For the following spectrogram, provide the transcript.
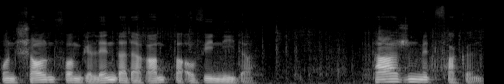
und schauen vom Geländer der Rampe auf ihn nieder. Pagen mit Fackeln.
